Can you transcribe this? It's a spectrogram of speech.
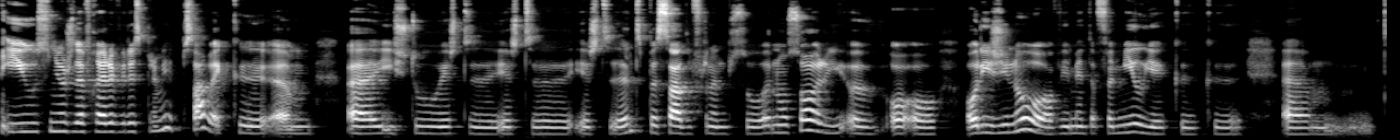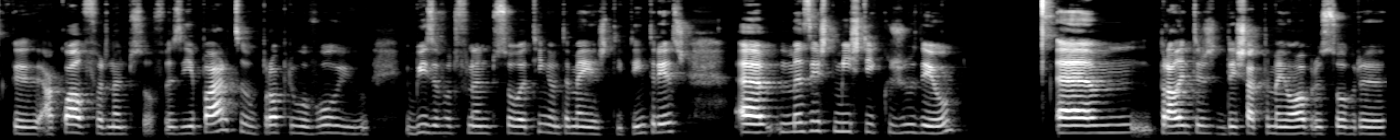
e o senhor José Ferreira vira-se para mim, sabe, é que um, uh, ah, isto, este, este, este antepassado de Fernando Pessoa não só uh, originou, obviamente, a família que, que, um, que, à qual Fernando Pessoa fazia parte, o próprio avô e o, o bisavô de Fernando Pessoa tinham também este tipo de interesses, uh, mas este místico judeu, um, para além de ter deixado também obra sobre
